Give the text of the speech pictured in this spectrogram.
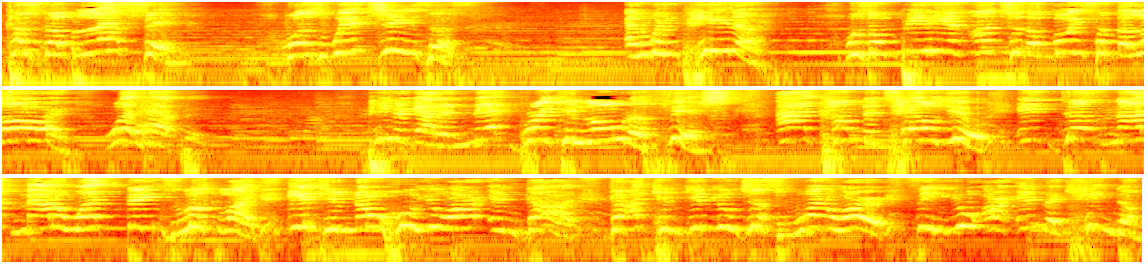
Because the blessing was with Jesus. And when Peter was obedient unto the voice of the Lord, what happened? Peter got a net breaking load of fish. I come to tell you, it look like. If you know who you are in God, God can give you just one word. See, you are in the kingdom,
